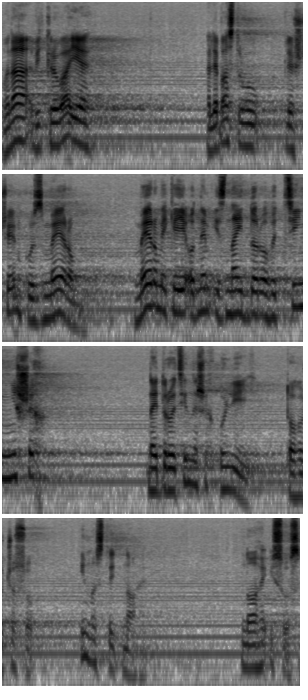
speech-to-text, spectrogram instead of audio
вона відкриває алябастрову плящинку з миром, миром, який є одним із найдорогоцінніших, найдорогоцінніших олій того часу, і мастить ноги, ноги Ісуса.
